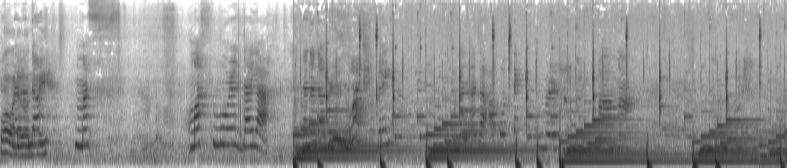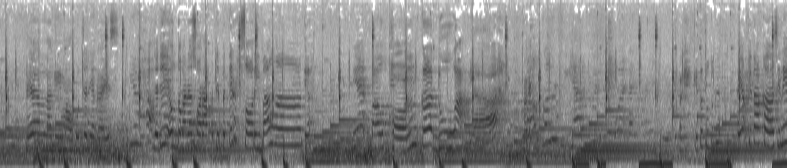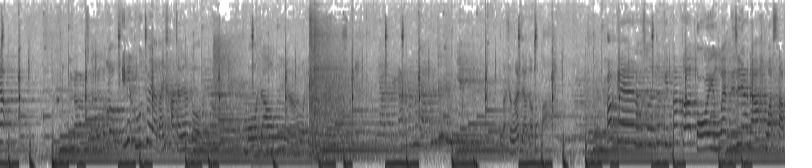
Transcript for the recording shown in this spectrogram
Wow, ada laundry. Mas Mas Murdaya. Dan ada Jadi untuk ada suara petir-petir, sorry banget ya. Ini balkon ke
